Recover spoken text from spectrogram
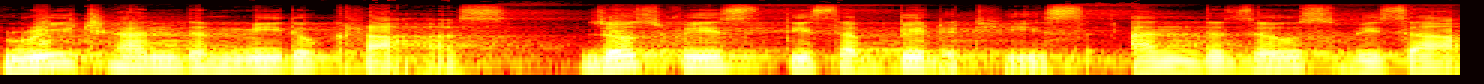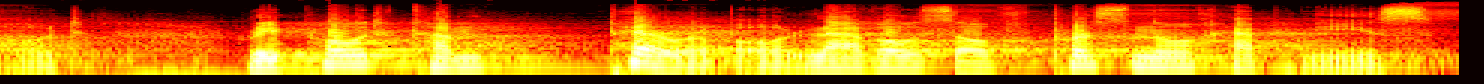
rich and middle class, those with disabilities and those without, report comparable levels of personal happiness.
